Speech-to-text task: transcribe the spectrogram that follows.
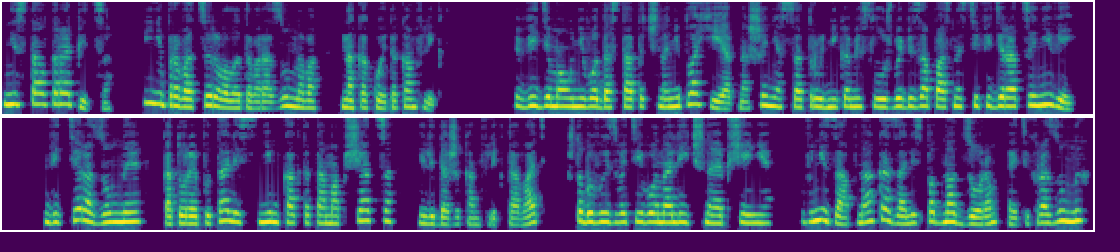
не стал торопиться и не провоцировал этого разумного на какой-то конфликт. Видимо, у него достаточно неплохие отношения с сотрудниками службы безопасности Федерации Невей, ведь те разумные, которые пытались с ним как-то там общаться или даже конфликтовать, чтобы вызвать его на личное общение, внезапно оказались под надзором этих разумных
